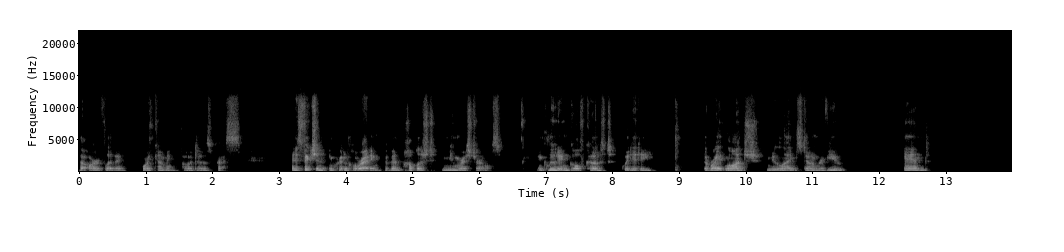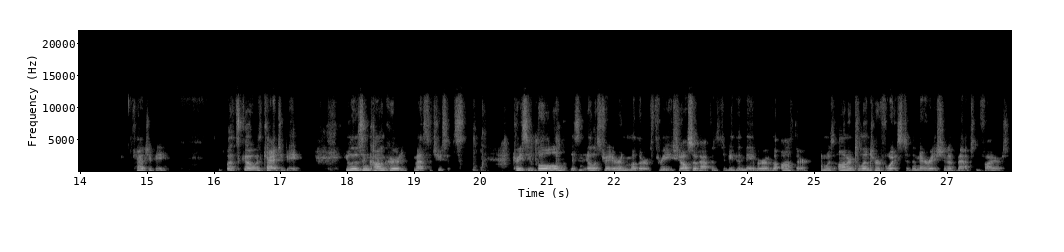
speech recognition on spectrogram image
The Art of Living, forthcoming Poetose Press. And his fiction and critical writing have been published in numerous journals, including Gulf Coast, Quiddity, The Write Launch, New Limestone Review, and Cagibi. Let's go with Cagibi. He lives in Concord, Massachusetts. Tracy Bull is an illustrator and mother of three. She also happens to be the neighbor of the author and was honored to lend her voice to the narration of Maps and Fires.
